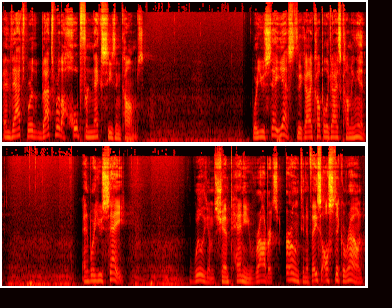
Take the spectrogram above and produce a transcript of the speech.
And that's where that's where the hope for next season comes. Where you say, yes, they got a couple of guys coming in. And where you say, Williams, Champagnie, Roberts, Earlington, if they all stick around,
